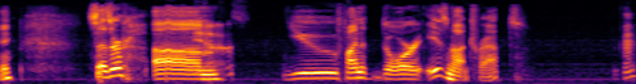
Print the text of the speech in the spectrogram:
Okay. Caesar, um, yes. you find that the door is not trapped, Okay.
